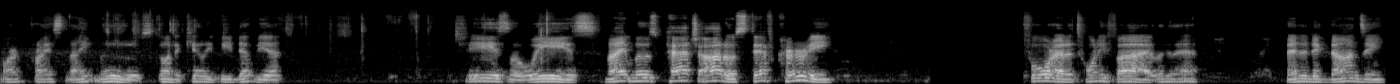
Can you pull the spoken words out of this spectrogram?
Mark Price, Night Moves. Going to Kelly BW. Jeez Louise. Night Moves patch auto. Steph Curry. 4 out of 25. Look at that. Benedict Donzi.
